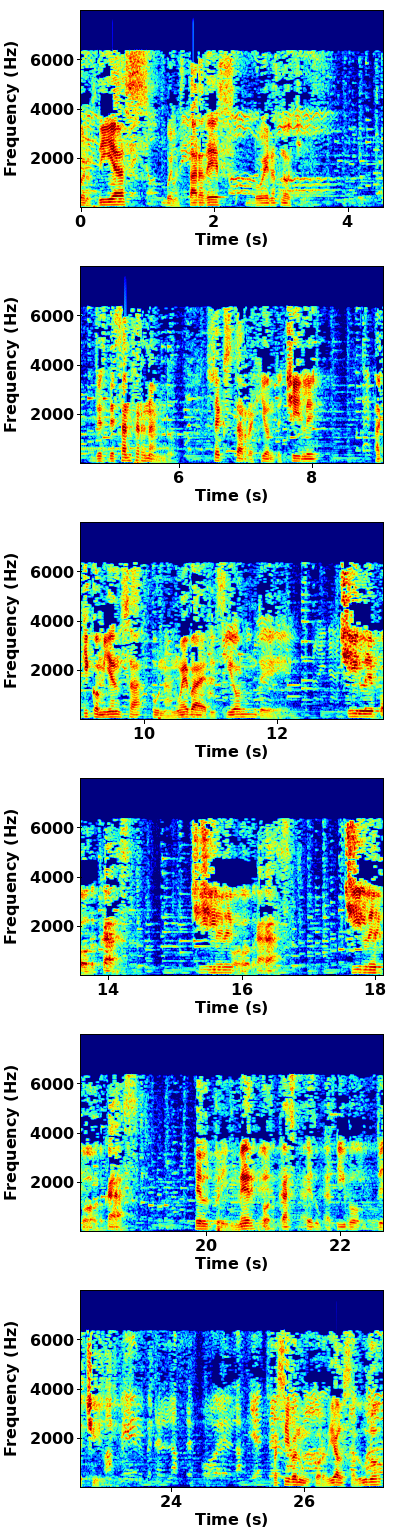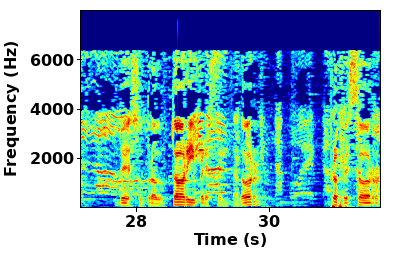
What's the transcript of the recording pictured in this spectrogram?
Buenos días, buenas tardes, buenas noches. Desde San Fernando, sexta región de Chile, aquí comienza una nueva edición de Chile Podcast. Chile Podcast. Chile Podcast. El primer podcast educativo de Chile. Reciban un cordial saludo de su productor y presentador, profesor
